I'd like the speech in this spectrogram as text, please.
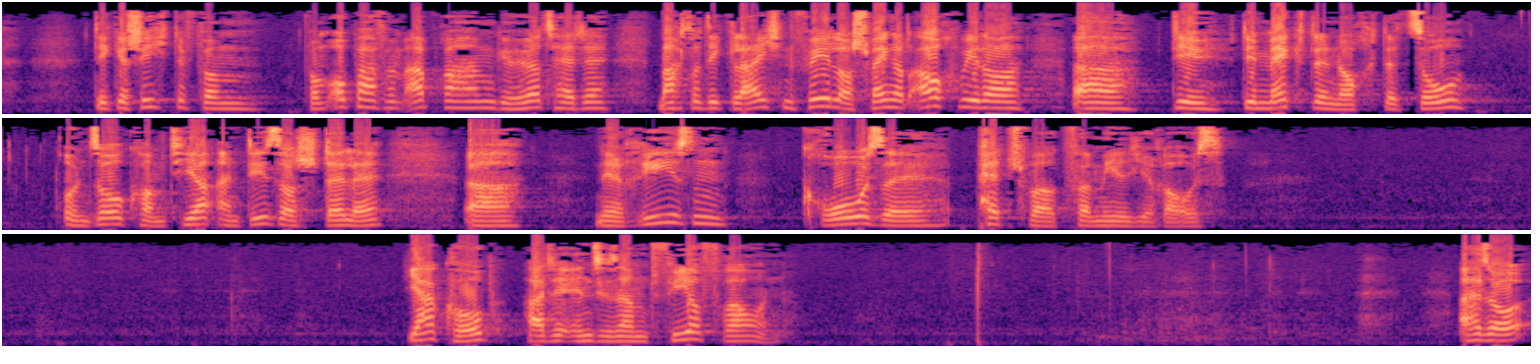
die Geschichte vom vom Opa, vom Abraham gehört hätte, macht er die gleichen Fehler, schwängert auch wieder äh, die, die Mägde noch dazu. Und so kommt hier an dieser Stelle äh, eine riesengroße Patchwork-Familie raus. Jakob hatte insgesamt vier Frauen. Also,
